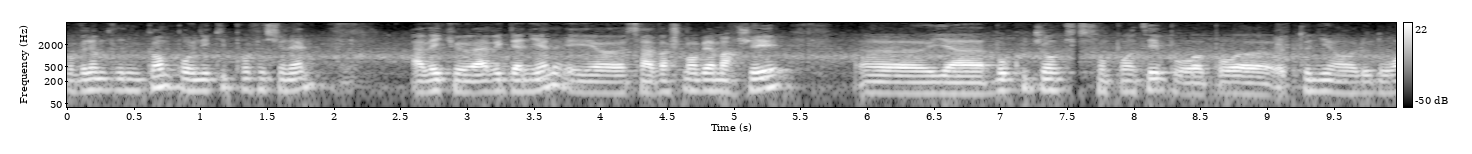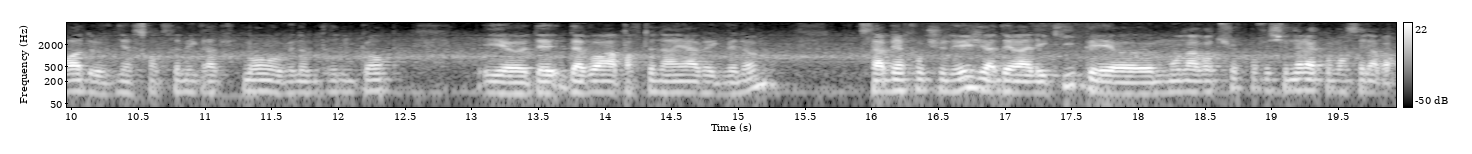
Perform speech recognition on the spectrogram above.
au Venom Training Camp pour une équipe professionnelle avec avec Daniel et ça a vachement bien marché. Il y a beaucoup de gens qui se sont pointés pour pour obtenir le droit de venir s'entraîner gratuitement au Venom Training Camp et euh, d'avoir un partenariat avec Venom. Ça a bien fonctionné, j'ai adhéré à l'équipe et euh, mon aventure professionnelle a commencé là-bas.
